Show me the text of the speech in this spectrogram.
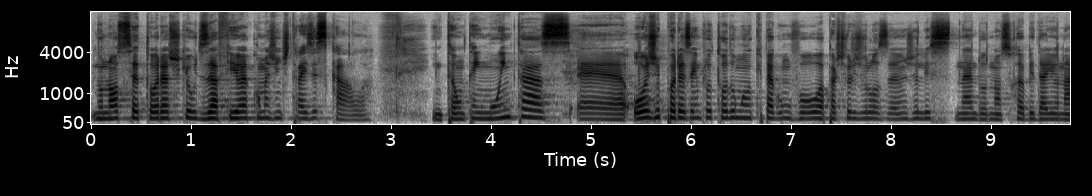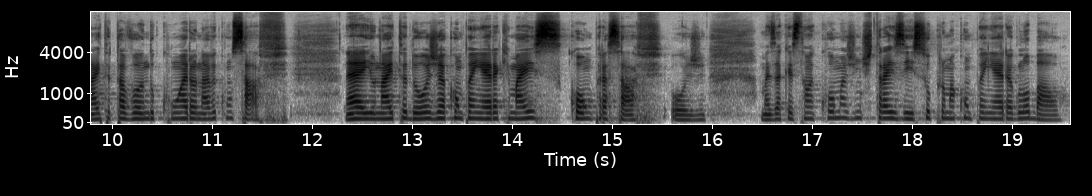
no nosso setor, acho que o desafio é como a gente traz escala. Então, tem muitas. É, hoje, por exemplo, todo mundo que pega um voo a partir de Los Angeles, né, do nosso hub da United, está voando com aeronave com SAF. Né? United hoje é a companheira que mais compra SAF hoje. Mas a questão é como a gente traz isso para uma companheira global.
